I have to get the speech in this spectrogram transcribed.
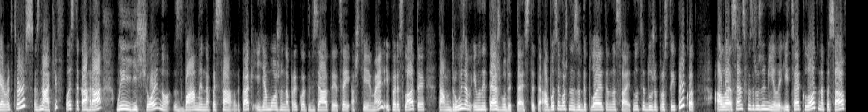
characters, знаків, ось така гра. Ми її щойно з вами написали. Так, і я можу, наприклад, взяти цей HTML і переслати там друзям, і вони теж будуть тестити. Або це можна задеплоїти на сайт. Ну, це дуже простий приклад, але сенс ви зрозуміли. І це Клод написав:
